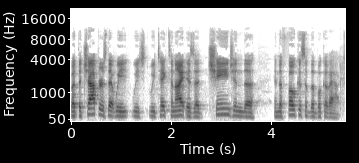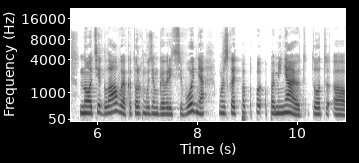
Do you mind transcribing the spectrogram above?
But the chapters that we, we, we take tonight is a change in the, in the focus of the book of Acts. Но те главы, о которых мы будем говорить сегодня, можно сказать, по- по- поменяют тот э,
